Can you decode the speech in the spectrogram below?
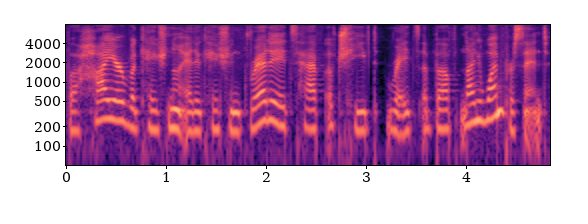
while higher vocational education graduates have achieved rates above 91%.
